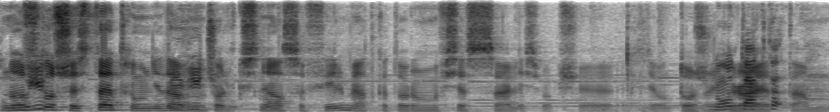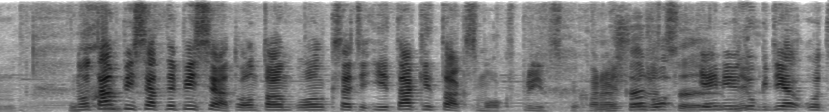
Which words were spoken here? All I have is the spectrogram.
Ну слушай, Стэтхэм недавно боевичку. только снялся в фильме, от которого мы все ссались вообще, где он тоже ну, играет так там. Но там 50 на 50. Он там, он, кстати, и так, и так смог, в принципе, хорошо. Мне кажется, Но я имею в виду, где вот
